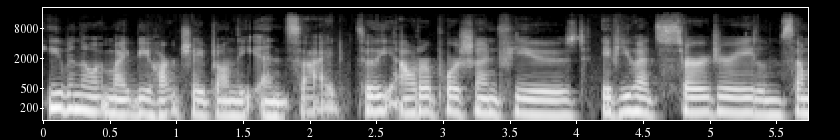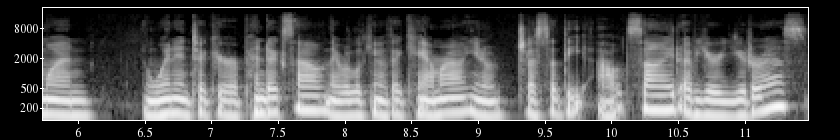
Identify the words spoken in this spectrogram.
even though it might be heart shaped on the inside. So the outer portion fused. If you had surgery and someone went and took your appendix out and they were looking with a camera, you know, just at the outside of your uterus,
